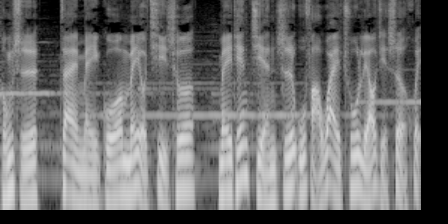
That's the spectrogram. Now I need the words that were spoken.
同时，在美国没有汽车，每天简直无法外出了解社会，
